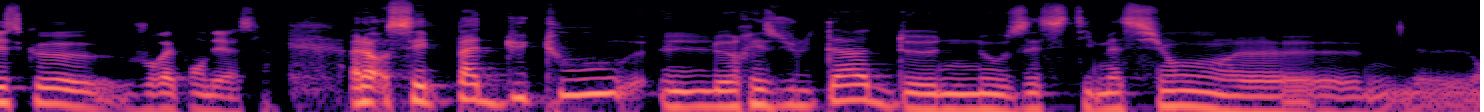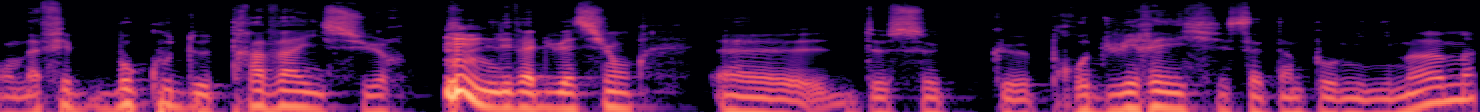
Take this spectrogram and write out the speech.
Qu'est-ce que vous répondez à cela? Alors, ce n'est pas du tout le résultat de nos estimations. Euh, on a fait beaucoup de travail sur l'évaluation euh, de ce que produirait cet impôt minimum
